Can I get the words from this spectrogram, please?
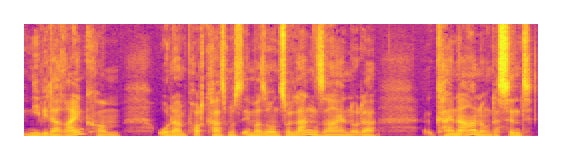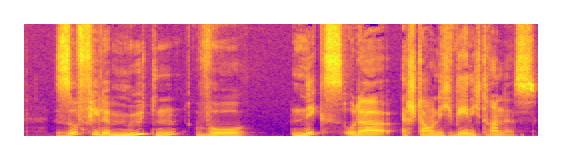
nie wieder reinkommen. Oder ein Podcast muss immer so und so lang sein oder äh, keine Ahnung. Das sind so viele Mythen, wo nichts oder erstaunlich wenig dran ist.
